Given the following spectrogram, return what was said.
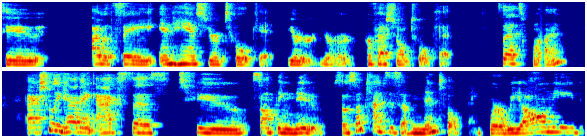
to I would say enhance your toolkit, your your professional toolkit. So that's one. Actually having access to something new. So sometimes it's a mental thing where we all need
